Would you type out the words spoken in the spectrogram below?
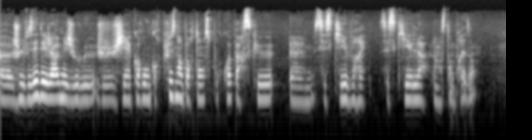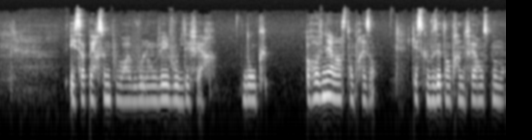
euh, je le faisais déjà, mais j'y accorde encore plus d'importance. Pourquoi? Parce que euh, c'est ce qui est vrai, c'est ce qui est là, l'instant présent. Et ça, personne ne pourra vous l'enlever, vous le défaire. Donc, revenez à l'instant présent. Qu'est-ce que vous êtes en train de faire en ce moment?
